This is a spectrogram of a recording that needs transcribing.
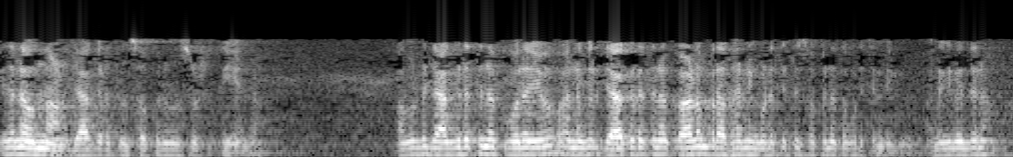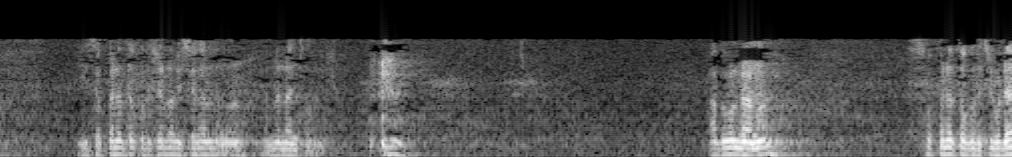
ഇതെല്ലാം ഒന്നാണ്. ജാഗ്രത സ്വപ്നവും സുഷുപ്തിയെല്ലാം അതുകൊണ്ട് ജാഗ്രതത്തിനെ പോലെയോ അല്ലെങ്കിൽ ജാഗ്രതത്തിനേക്കാളും പ്രാധാന്യം കൊടുത്തിട്ട് സ്വപ്നത്തെക്കുറിച്ച് ചിന്തിക്കുന്നു. അല്ലെങ്കിൽ എന്തിനാ ഈ സ്വപ്നത്തെക്കുറിച്ചുള്ള വിശകലനങ്ങൾ എന്നെല്ലാം ചോദിക്കും. അതുകൊണ്ടാണ് സ്വപ്നത്തെക്കുറിച്ച് ഇവിടെ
